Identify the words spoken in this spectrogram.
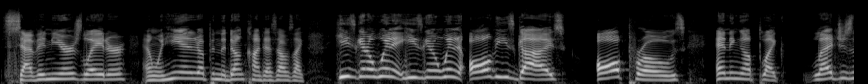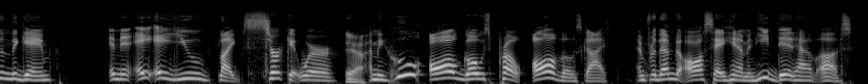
seven years later. And when he ended up in the dunk contest, I was like, he's going to win it. He's going to win it. All these guys, all pros, ending up like legends in the game in an AAU like circuit where, Yeah. I mean, who all goes pro? All of those guys. and for them to all say him, and he did have ups.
